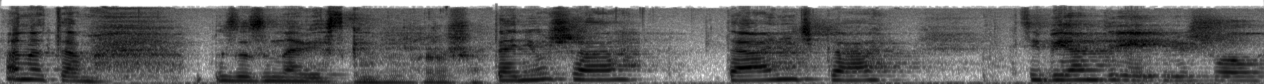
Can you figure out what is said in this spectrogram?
Она там, за занавеской. мгм, хорошо. Танюша, Танечка, к тебе Андрей пришел.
